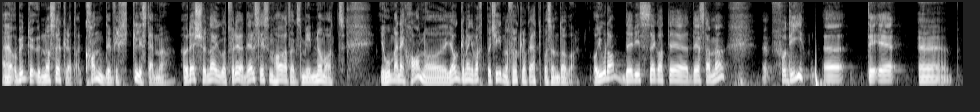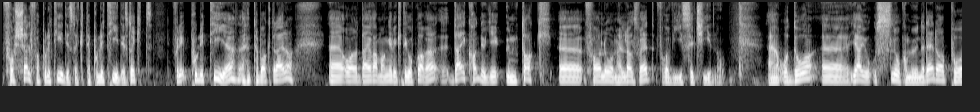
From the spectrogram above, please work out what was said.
Eh, og begynte å undersøke dette. Kan det virkelig stemme? Og det skjønner jeg godt, for det er en del som har et slags minne om at jo, men jeg har nå jaggu meg vært på kino før klokka ett på søndager. Og jo da, det viser seg at det, det stemmer. Eh, Fordi eh, det er forskjell fra politidistrikt til politidistrikt. Fordi politiet, tilbake til deg da, eh, og deres mange viktige oppgaver, de kan jo gi unntak eh, fra lov om helligdagsfred for å vise kino. Eh, Og da gjør jo Oslo kommune det da på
